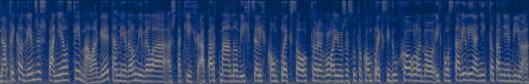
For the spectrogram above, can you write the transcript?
Napríklad viem, že v španielskej Malage tam je veľmi veľa až takých apartmánových celých komplexov, ktoré volajú, že sú to komplexy duchov, lebo ich postavili a nikto tam nebýva.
